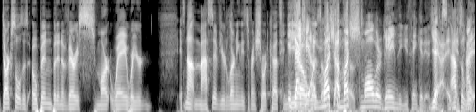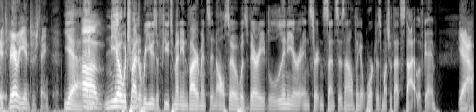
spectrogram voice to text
Dark Souls is open, but in a very smart way where you're. It's not massive. You're learning these different shortcuts. It's Nioh actually a much a much smaller game than you think it is. Yes, yeah, it- absolutely. It's, very interesting. Yeah, Um, Nioh would try to reuse a few too many environments, and also was very linear in certain senses. I don't think it worked as much with that style of game. Yeah.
